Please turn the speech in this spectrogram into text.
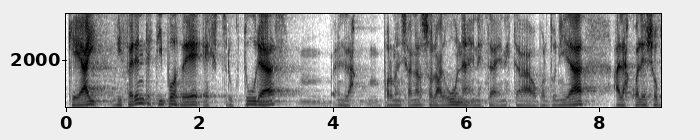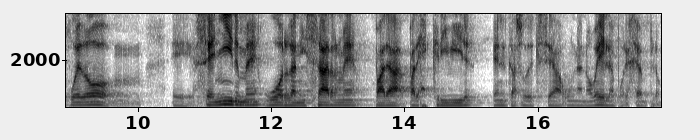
que hay diferentes tipos de estructuras, mm, las, por mencionar solo algunas en esta, en esta oportunidad, a las cuales yo puedo mm, eh, ceñirme u organizarme para, para escribir en el caso de que sea una novela, por ejemplo.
